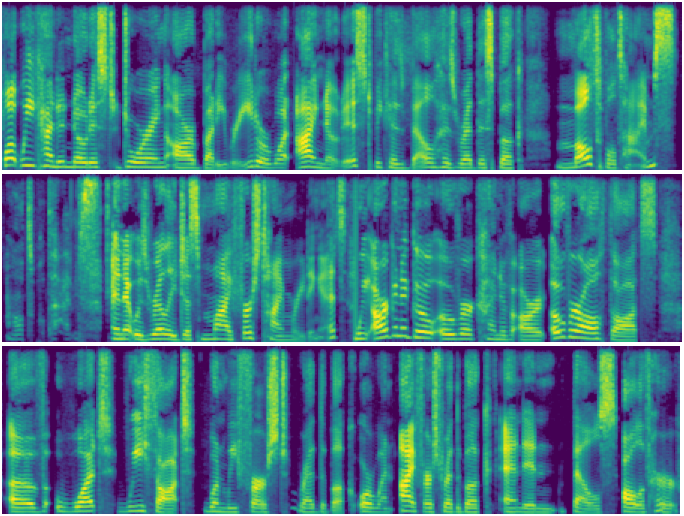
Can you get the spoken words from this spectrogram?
what we kind of noticed during our buddy read, or what I noticed, because Belle has read this book multiple times, Multiple times. and it was really just my first time reading it, we are going to go over kind of our overall thoughts of what we thought when we first read the book, or when I first read the book, and in Belle's, all of her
